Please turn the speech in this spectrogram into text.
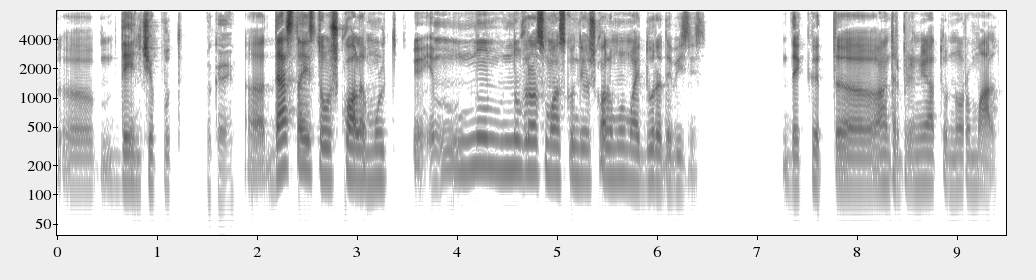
uh, de început. Okay. Uh, de asta este o școală mult, nu, nu vreau să mă ascund, e o școală mult mai dură de business decât uh, antreprenoriatul normal.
